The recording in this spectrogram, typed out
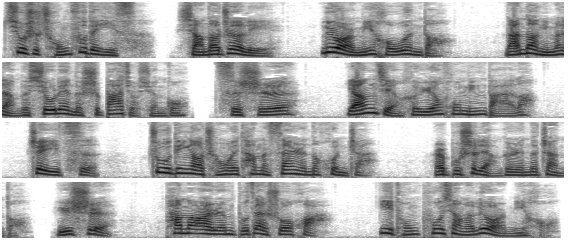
就是重复的意思。想到这里，六耳猕猴问道：“难道你们两个修炼的是八九玄功？”此时杨戬和袁弘明白了。这一次注定要成为他们三人的混战，而不是两个人的战斗。于是，他们二人不再说话，一同扑向了六耳猕猴。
